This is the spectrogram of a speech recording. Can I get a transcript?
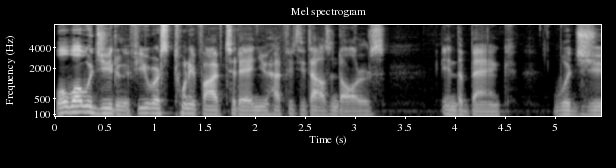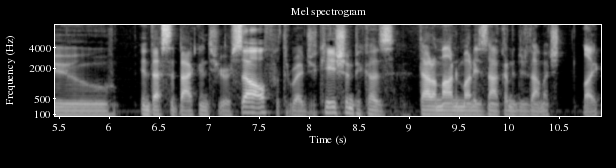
Well, what would you do if you were 25 today and you had $50,000 in the bank? Would you invest it back into yourself with your education because that amount of money is not going to do that much like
